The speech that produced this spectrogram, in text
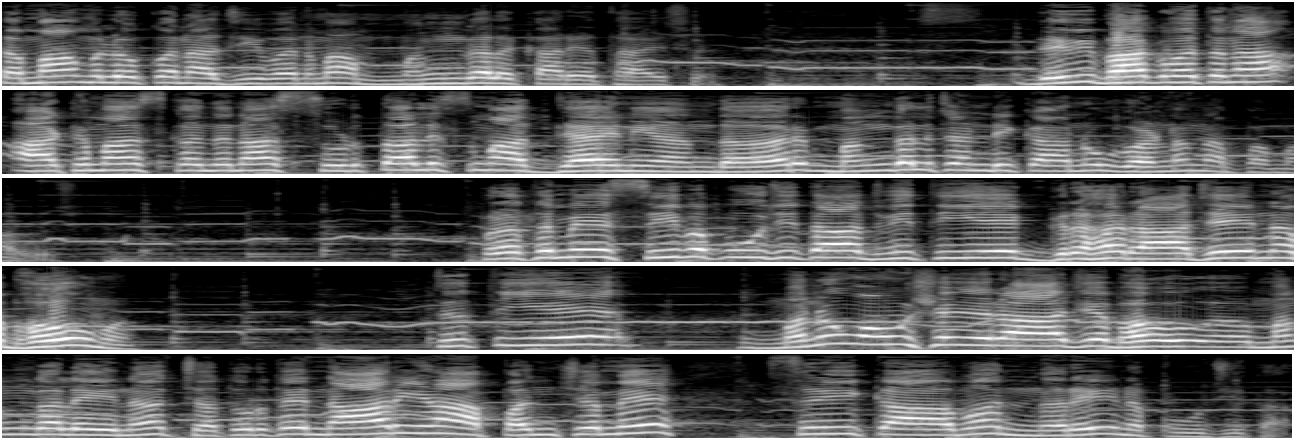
તમામ લોકોના જીવનમાં મંગલ કાર્ય થાય છે. દેવી ભાગવતના આઠમા સ્કંદના સુડતાલીસમાં અધ્યાયની અંદર મંગલ ચંડિકાનું વર્ણન આપવામાં આવ્યું છે. પ્રથમે શિવ પૂજિતા દ્વિતીય ગ્રહ રાજે ન ભૌમ. તૃતીય મનુવંશજ રાજ ભૌ મંગલે ન ચતુર્થે નારીણા. પંચમે શ્રી કામ નરેન પૂજિતા.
